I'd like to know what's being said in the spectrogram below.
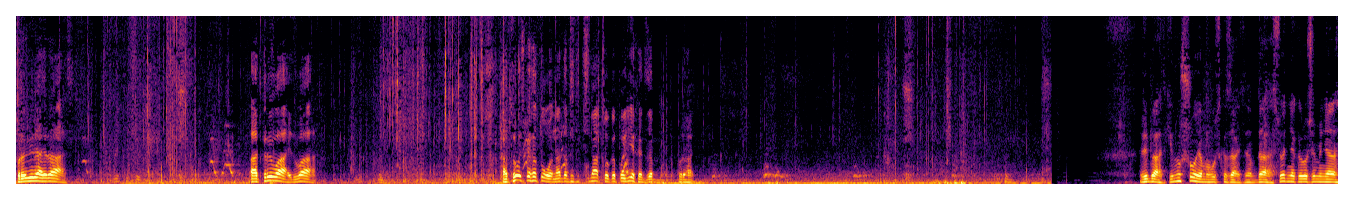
Проверяй, раз. Открывай, два. Отсрочка готова, надо в СНАП только поехать забрать. Ребятки, ну что я могу сказать? Там, Да, сегодня, короче, меня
